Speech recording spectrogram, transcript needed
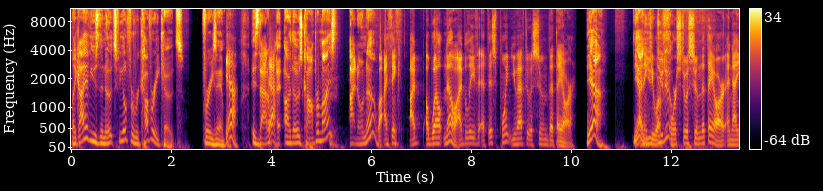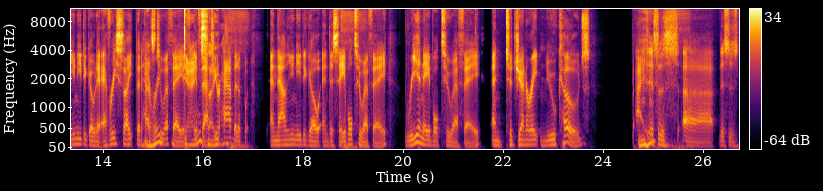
like I have used the notes field for recovery codes, for example. Yeah. is that Yeah. are those compromised? I don't know. Well, I think I uh, well, no, I believe at this point you have to assume that they are. Yeah, yeah. I think you, are do. forced to assume that they are, and now you need to go to every site that has Every 2FA if, if that's site. your habit of. And now you need to go and disable 2FA, re-enable 2FA, and to generate new codes. I, Mhm. this is uh, this is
